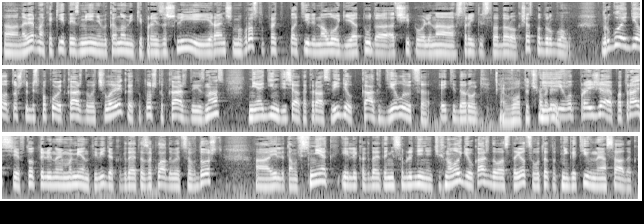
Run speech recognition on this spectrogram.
А, наверное, какие-то изменения в экономике произошли, и раньше мы просто платили налоги и оттуда отщипывали на строительство дорог. Сейчас по-другому. Другое дело, то, что беспокоит каждого человека, это то, что каждый из нас не один десяток раз видел, как делаются эти дороги. Вот о чем и речь. вот проезжая по трассе в тот или иной момент и видя, когда это закладывается в дождь, а, или там в снег, или когда это несоблюдение технологий, у каждого остается вот этот негативный осадок.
